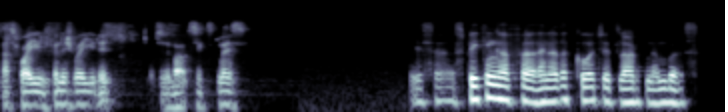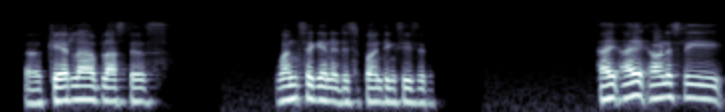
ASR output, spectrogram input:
that's why you'll finish where you did, which is about sixth place. Yes. Uh, speaking of uh, another coach with a lot of numbers, uh, Kerala Blasters, once again a disappointing season. I, I honestly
